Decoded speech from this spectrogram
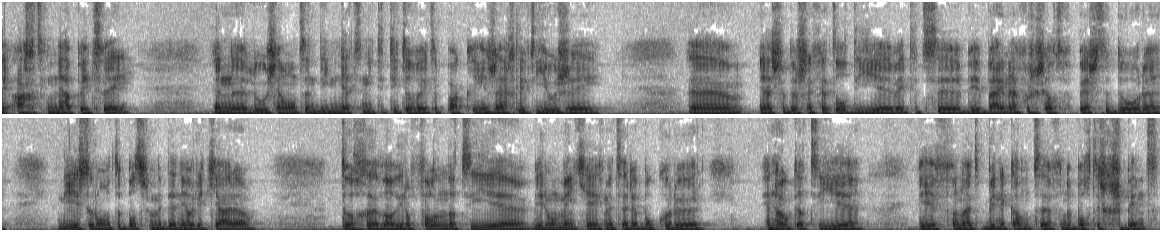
P18 naar P2. En Lewis Hamilton die net niet de titel weet te pakken in zijn geliefde USA. Um, ja, Sebastian Vettel die weet het weer bijna voor zichzelf te verpesten... door in de eerste ronde te botsen met Daniel Ricciardo toch wel weer opvallend dat hij weer een momentje heeft met een Red Bull-coureur. En ook dat hij weer vanuit de binnenkant van de bocht is gespind.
